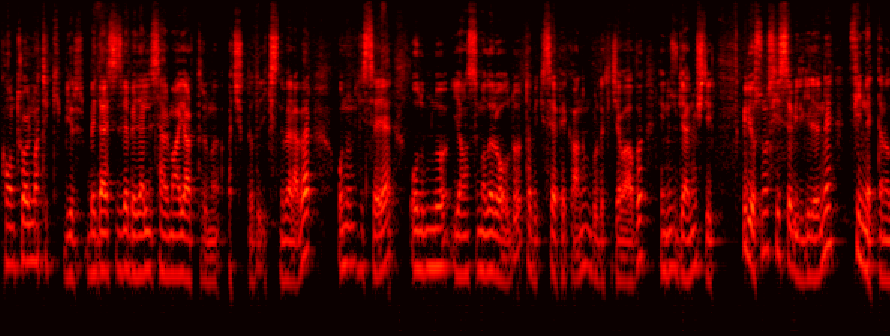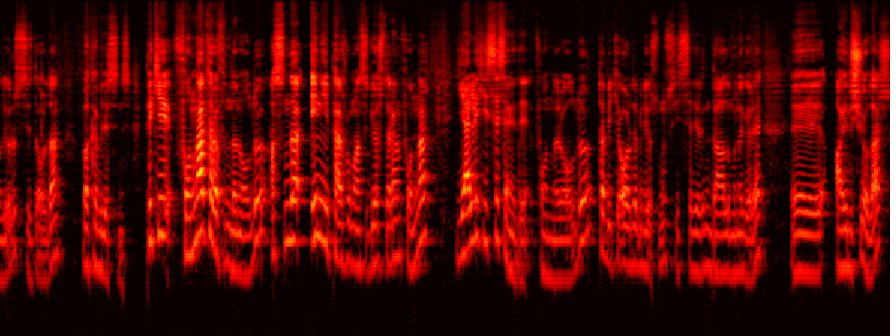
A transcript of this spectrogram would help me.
kontrolmatik bir bedelsiz ve bedelli sermaye artırımı açıkladı ikisini beraber. Onun hisseye olumlu yansımaları oldu. Tabii ki SPK'nın buradaki cevabı henüz gelmiş değil. Biliyorsunuz hisse bilgilerini Finnet'ten alıyoruz. Siz de oradan bakabilirsiniz. Peki fonlar tarafından oldu. Aslında en iyi performansı gösteren fonlar yerli hisse senedi fonları oldu. Tabii ki orada biliyorsunuz hisselerin dağılımına göre e, ayrışıyorlar.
